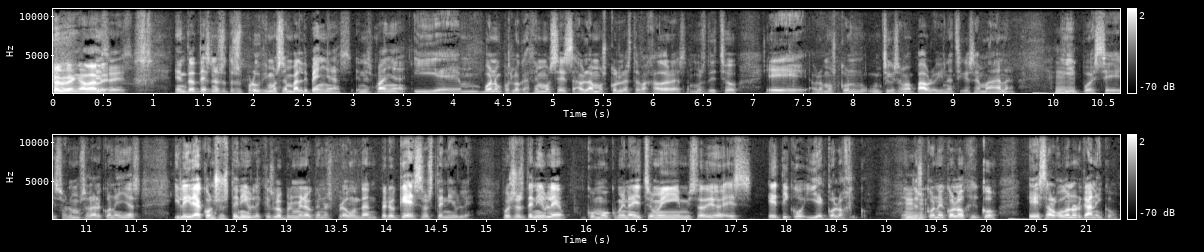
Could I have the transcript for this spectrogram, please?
Venga, dale. Eso es. Entonces nosotros producimos en Valdepeñas, en España, y eh, bueno, pues lo que hacemos es, hablamos con las trabajadoras, hemos de hecho, eh, hablamos con un chico que se llama Pablo y una chica que se llama Ana, y Ujú. pues eh, solemos hablar con ellas, y la idea con sostenible, que es lo primero que nos preguntan, ¿pero qué es sostenible? Pues sostenible, como, como me ha dicho mi, mi socio, es ético y ecológico. Entonces, con ecológico es algodón orgánico,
